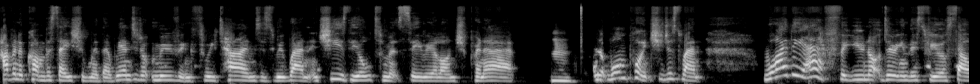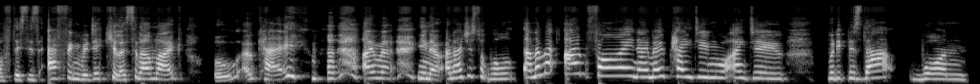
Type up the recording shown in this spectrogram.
having a conversation with her. We ended up moving three times as we went, and she's the ultimate serial entrepreneur. Mm. And at one point, she just went why the F are you not doing this for yourself? This is effing ridiculous. And I'm like, oh, okay. I'm, a, you know, and I just thought, well, and I'm, I'm fine. I'm okay doing what I do. But it was that one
